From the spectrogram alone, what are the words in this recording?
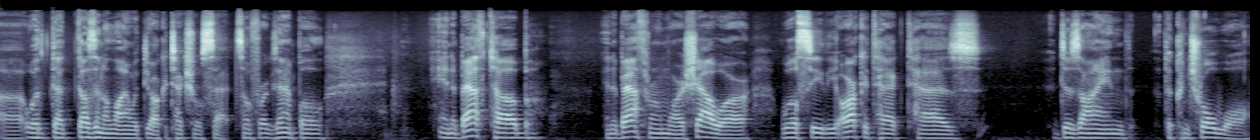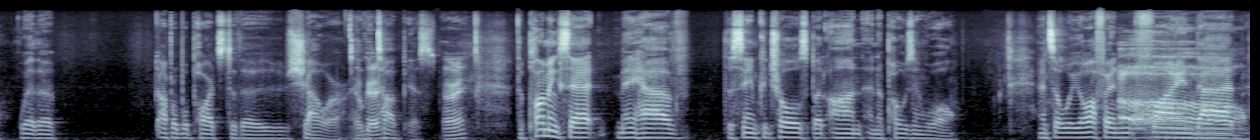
uh, or that doesn't align with the architectural set. So, for example, in a bathtub, in a bathroom or a shower, we'll see the architect has designed the control wall where the operable parts to the shower and the tub is. All right. The plumbing set may have the same controls but on an opposing wall. And so we often find oh, that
